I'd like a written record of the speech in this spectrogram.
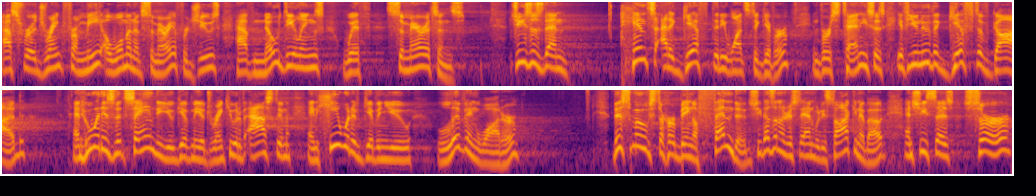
ask for a drink from me, a woman of Samaria? For Jews have no dealings with Samaritans. Jesus then hints at a gift that he wants to give her. In verse 10, he says, If you knew the gift of God and who it is that's saying to you, Give me a drink, you would have asked him, and he would have given you living water. This moves to her being offended. She doesn't understand what he's talking about. And she says, Sir,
